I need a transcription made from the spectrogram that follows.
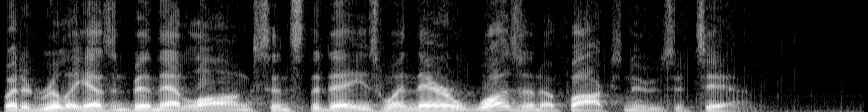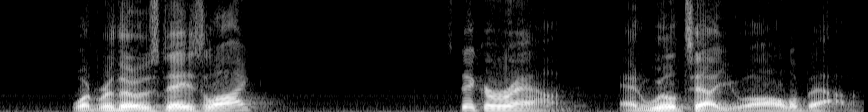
But it really hasn't been that long since the days when there wasn't a Fox News at 10. What were those days like? Stick around, and we'll tell you all about them.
